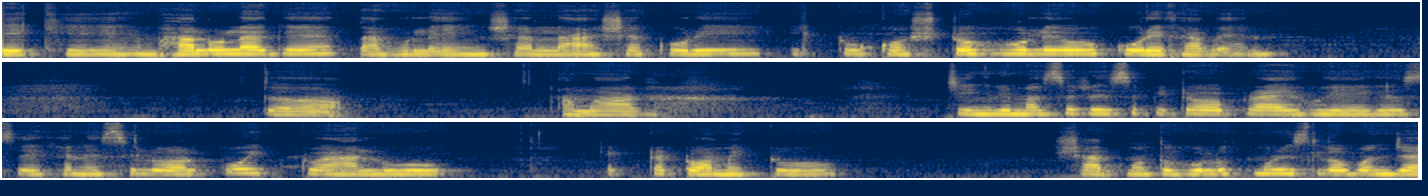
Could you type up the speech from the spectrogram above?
দেখে ভালো লাগে, তাহলে ইনশাল্লাহ আশা করি একটু কষ্ট হলেও করে খাবেন। তো আমার চিংড়ি মাছের রেসিপিটাও প্রায় হয়ে গেছে। এখানে ছিল অল্প একটু আলু, একটা টমেটো, স্বাদ মতো হলুদ মরিচ, লবণ যা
